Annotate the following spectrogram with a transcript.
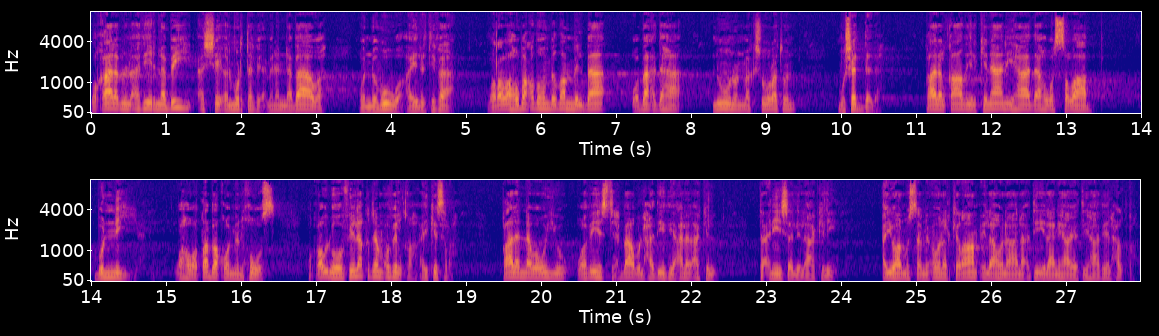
وقال ابن الأثير نبي الشيء المرتفع من النباوة والنبوة أي الارتفاع. ورواه بعضهم بضم الباء وبعدها نون مكسورة مشددة. قال القاضي الكناني هذا هو الصواب بني وهو طبق من خوص وقوله فلق جمع فلقة أي كسرة. قال النووي وفيه استحباب الحديث على الأكل تانيسا للآكلين. أيها المستمعون الكرام إلى هنا نأتي إلى نهاية هذه الحلقة.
